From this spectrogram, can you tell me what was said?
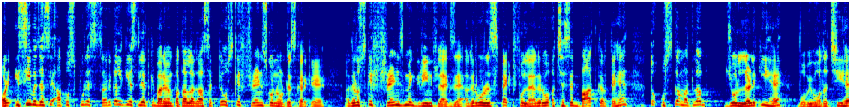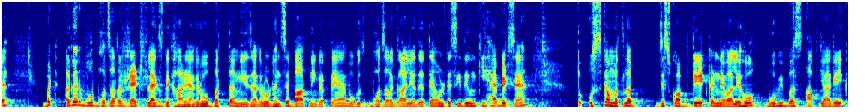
और इसी वजह से आप उस पूरे सर्कल की असलियत के बारे में पता लगा सकते हो, उसके फ्रेंड्स को नोटिस करके। अगर उसके फ्रेंड्स में ग्रीन फ्लैग्स हैं, अगर वो रिस्पेक्टफुल हैं, अगर वो अच्छे से बात करते हैं तो उसका मतलब जो लड़की है, वो भी बहुत अच्छी है। बट अगर वो बहुत ज़्यादा रेड फ्लैग्स दिखा रहे हैं, अगर वो बदतमीज़ है, अगर वो ढंग से बात नहीं करते हैं, वो बहुत ज़्यादा गालियाँ देते हैं, उल्टे सीधे उनकी हैबिट्स हैं तो उसका मतलब जिसको आप डेट करने वाले हो वो भी बस आपके आगे एक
